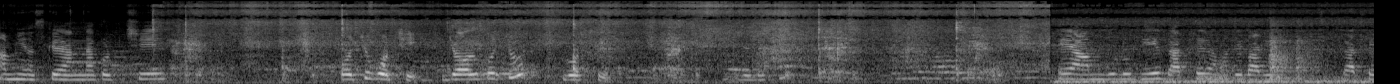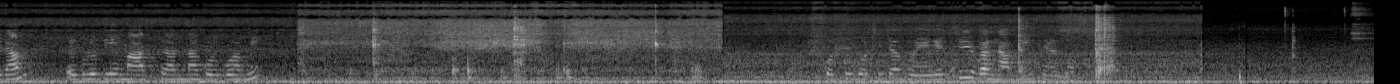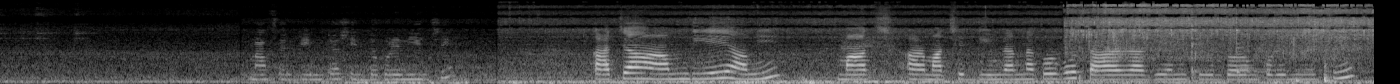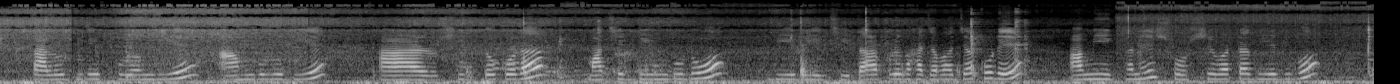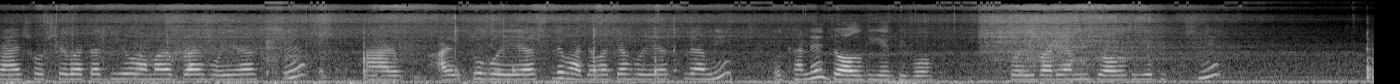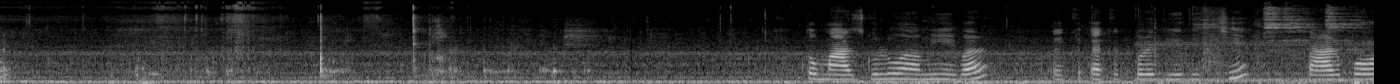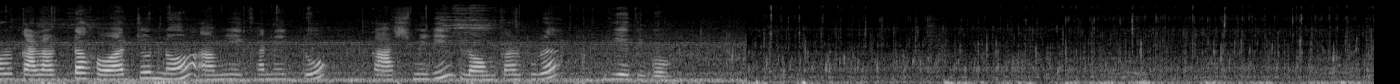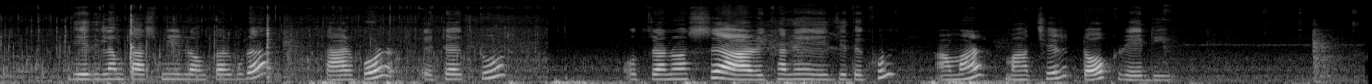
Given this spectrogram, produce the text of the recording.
আমি আজকে রান্না করছি কচু বটি, জল কচু বটি। এই এই আমগুলো দিয়ে গাছের, আমাদের বাড়ির গাছের আম, এগুলো দিয়ে মাছ রান্না করব আমি। কচু বটিটা হয়ে গেছে, এবার নামিয়ে ফেলব। মাছের ডিমটা সিদ্ধ করে নিয়েছি। কাঁচা আম দিয়ে আমি মাছ আর মাছের ডিম রান্না করব। তার আগে আমি তেল গরম করে নিয়েছি। কালো জিরে ফোড়ন দিয়ে, আমগুলো দিয়ে আর সিদ্ধ করা মাছের ডিমগুলোও দিয়ে দিয়েছি। তারপরে ভাজা ভাজা করে আমি এখানে সর্ষে বাটা দিয়ে দিব। প্রায় সর্ষে বাটা দিয়েও আমার প্রায় হয়ে আসছে। আর আর একটু হয়ে আসলে, ভাজা ভাজা হয়ে আসলে আমি এখানে জল দিয়ে দিব। তো এবারে আমি জল দিয়ে দিচ্ছি। তো মাছগুলো আমি এবার এক এক করে দিয়ে দিচ্ছি। তারপর কালারটা হওয়ার জন্য আমি এখানে একটু কাশ্মীরি লঙ্কার গুঁড়া দিয়ে দিব। দিয়ে দিলাম কাশ্মীর লঙ্কার গুঁড়া। তারপর এটা একটু উতরানো আসছে। আর এখানে এই যে দেখুন, আমার মাছের টক রেডি।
